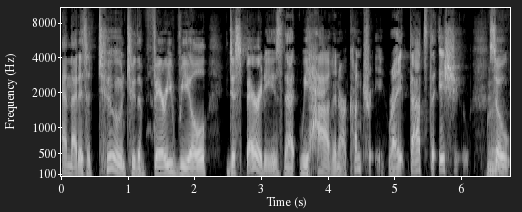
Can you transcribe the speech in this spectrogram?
and that is attuned to the very real disparities that we have in our country, right? That's the issue. Right. So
